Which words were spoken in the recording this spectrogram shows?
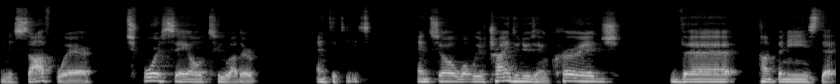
and this software for sale to other entities. And so what we're trying to do is encourage the companies that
